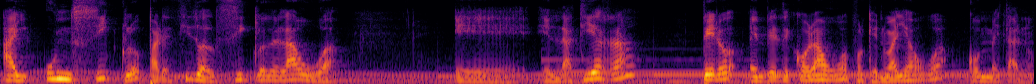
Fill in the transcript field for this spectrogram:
hay un ciclo parecido al ciclo del agua eh, en la Tierra, pero en vez de con agua, porque no hay agua, con metano.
